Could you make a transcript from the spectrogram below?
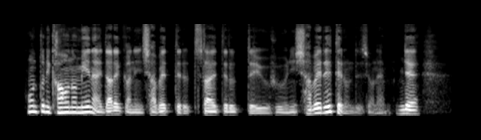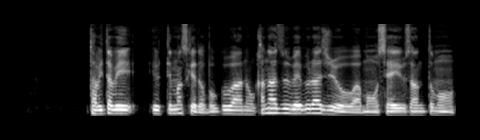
本当に顔の見えない誰かに喋ってる、伝えてるっていう風に喋れてるんですよね。で、たびたび言ってますけど、僕はあの、必ずウェブラジオはもう声優さんとも、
